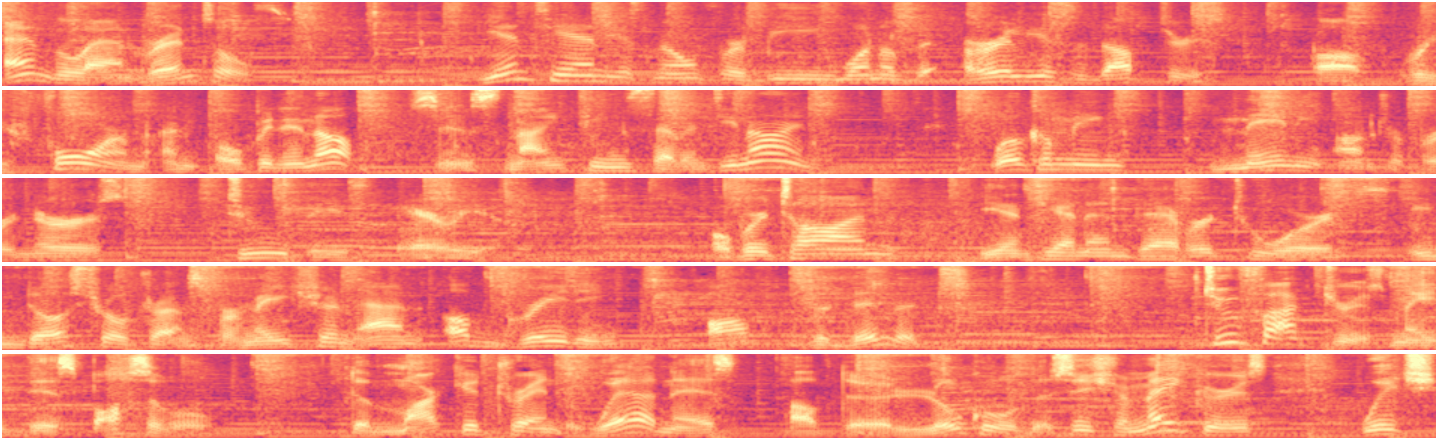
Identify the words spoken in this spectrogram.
and land rentals. Yantian is known for being one of the earliest adopters of reform and opening up since 1979, welcoming many entrepreneurs to this area. Over time, Yantian endeavored towards industrial transformation and upgrading of the village. Two factors made this possible. The market trend awareness of the local decision makers, which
